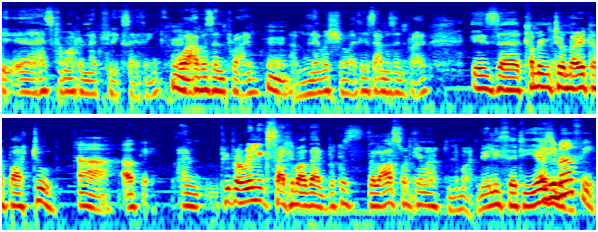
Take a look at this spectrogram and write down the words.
uh, has come out on Netflix, I think, Hmm. or Amazon Prime. I'm never sure. I think it's Amazon Prime. Is uh, coming to America Part Two, ah okay. and people are really excited about that because the last one came out nearly 30 years Eddie ago. Murphy.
